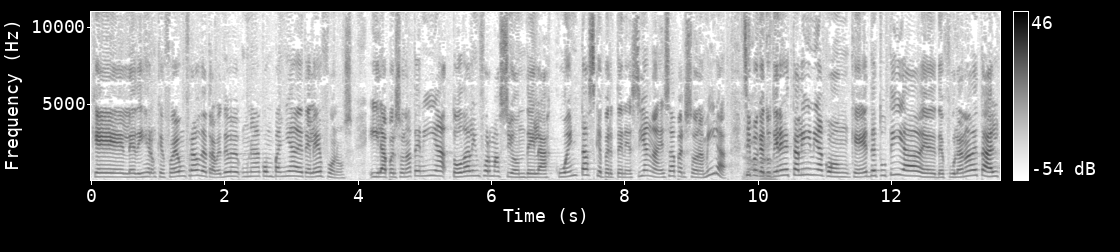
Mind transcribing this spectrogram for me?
que le dijeron que fue un fraude a través de una compañía de teléfonos y la persona tenía toda la información de las cuentas que pertenecían a esa persona. Mira, sí, porque tú tienes esta línea con que es de tu tía, de, de fulana de tal,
